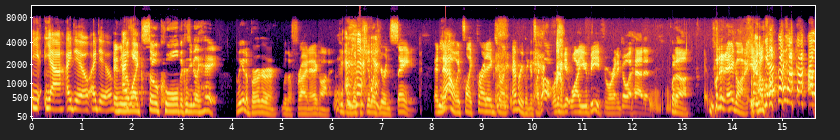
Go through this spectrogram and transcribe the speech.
Yeah, I do. I do. And you're like so cool because you'd be like, hey, let me get a burger with a fried egg on it. People look at you like you're insane. And yeah. now it's like fried eggs are on everything. It's like, oh, we're gonna get Wagyu beef, and we're gonna go ahead and put a put an egg on it. You know? yep. I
